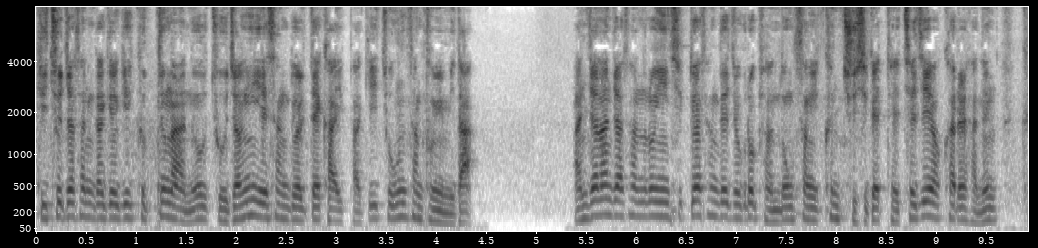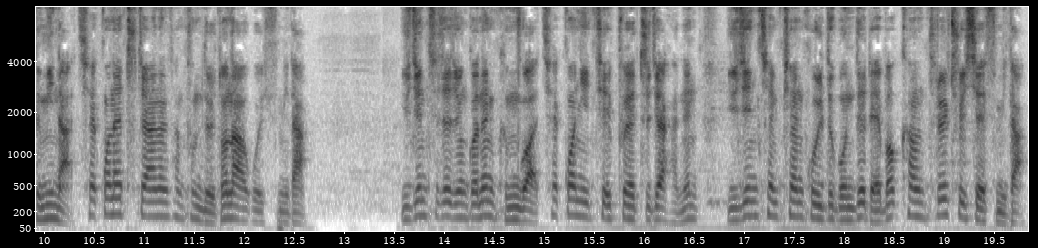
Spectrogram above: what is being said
기초자산 가격이 급등한 후 조정이 예상될 때 가입하기 좋은 상품입니다. 안전한 자산으로 인식돼 상대적으로 변동성이 큰 주식의 대체제 역할을 하는 금이나 채권에 투자하는 상품들도 나오고 있습니다. 유진투자증권은 금과 채권 ETF에 투자하는 유진 챔피언 골드본드 레버 카운트를 출시했습니다.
